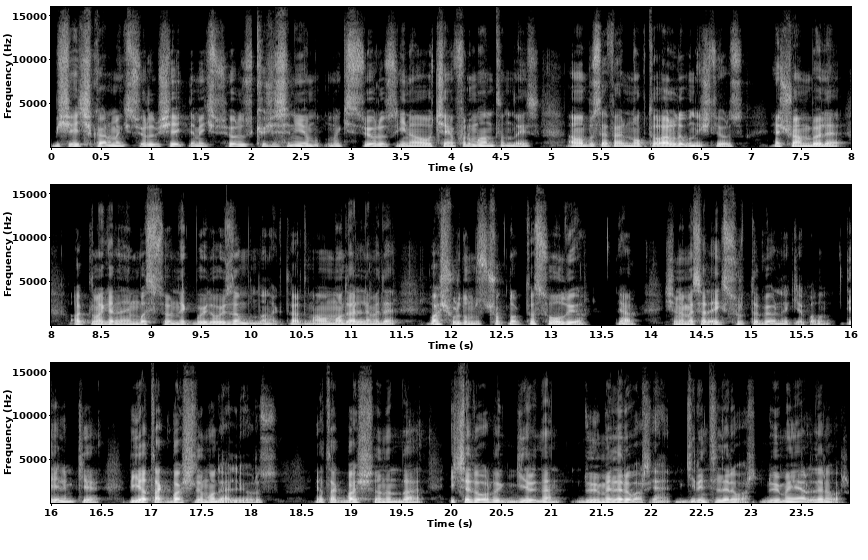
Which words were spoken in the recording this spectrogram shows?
bir şey çıkarmak istiyoruz, bir şey eklemek istiyoruz, köşesini yamultmak istiyoruz. Yine o chamfer mantığındayız. Ama bu sefer noktalarla bunu işliyoruz. Yani şu an böyle aklıma gelen en basit örnek buydu. O yüzden bundan aktardım. Ama modellemede başvurduğumuz çok noktası oluyor. Ya şimdi mesela Extrude'da bir örnek yapalım. Diyelim ki bir yatak başlığı modelliyoruz. Yatak başlığının da içe doğru girilen düğmeleri var. Yani girintileri var. Düğme yerleri var.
